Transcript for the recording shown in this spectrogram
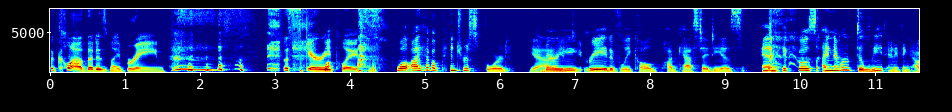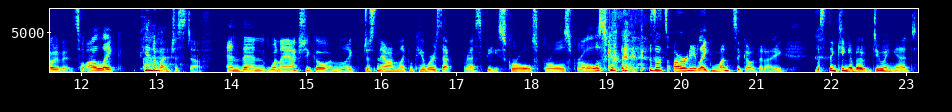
The cloud that is my brain. the scary Well- place. Well, I have a Pinterest board Yeah. very creatively called podcast ideas. And it goes i never delete anything out of it. So i'll like pin a bunch of stuff. And then when i actually go i'm like just now i'm like okay where's that recipe? Scroll scroll scroll scroll because it's already like months ago that i was thinking about doing it.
